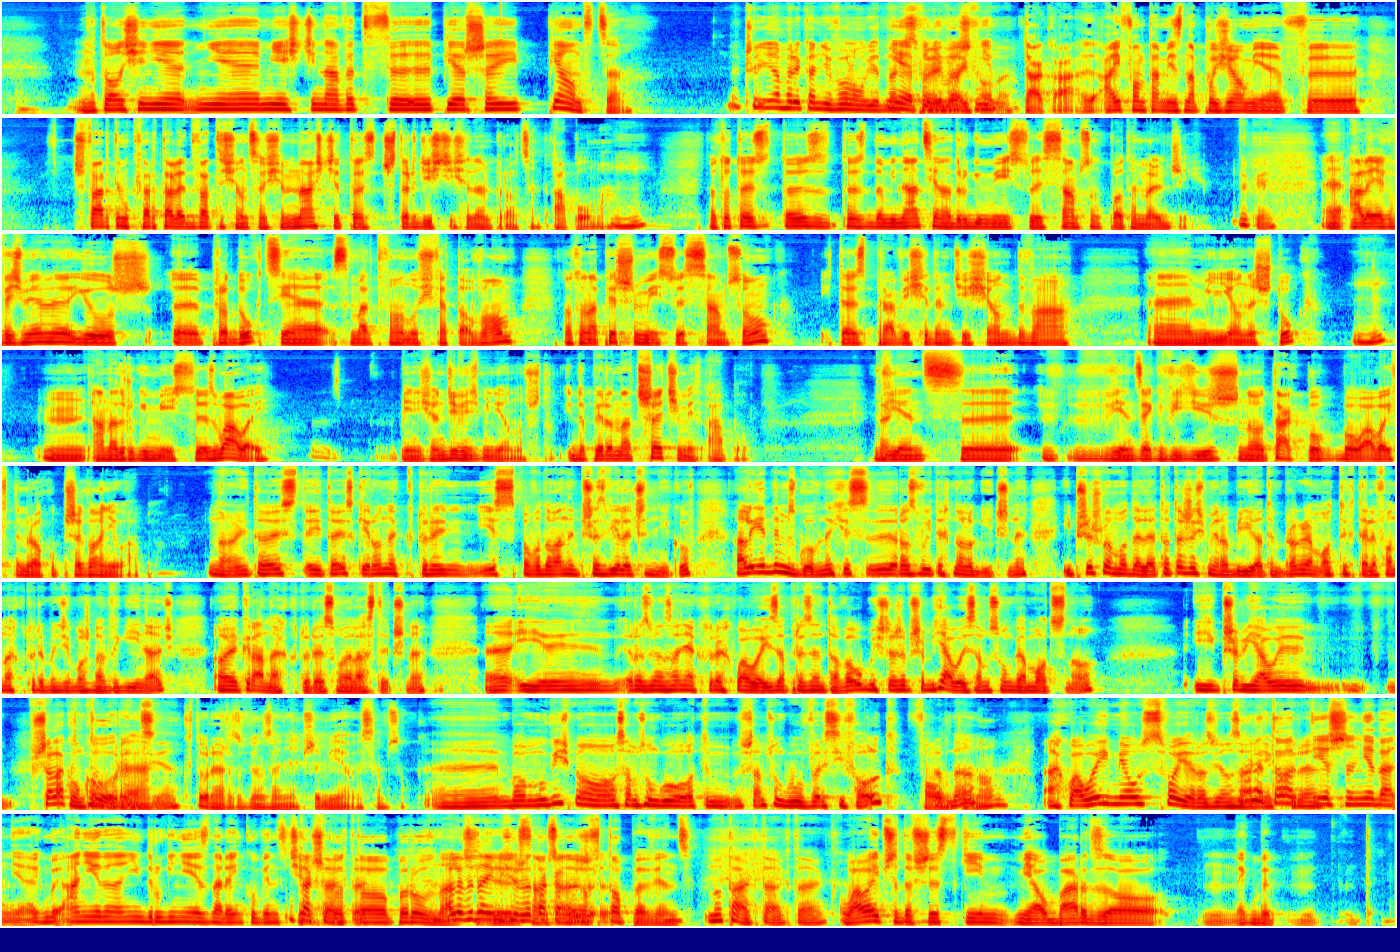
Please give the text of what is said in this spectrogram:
no to on się nie, nie mieści nawet w pierwszej piątce. Czyli Amerykanie wolą jednak Nie, swojego nie, tak, iPhone tam jest na poziomie w, w czwartym kwartale 2018 to jest 47% Apple ma. No to to jest, to, jest, to jest dominacja, na drugim miejscu jest Samsung, potem LG. Okej. E, Ale jak weźmiemy już e, produkcję smartfonów światową, no to na pierwszym miejscu jest Samsung i to jest prawie 72 e, miliony sztuk, Mm, a na drugim miejscu jest Huawei. 59 milionów sztuk. I dopiero na trzecim jest Apple. Więc, e, więc jak widzisz, no tak, bo, bo Huawei w tym roku przegonił Apple. No i to, jest, i to jest kierunek, który jest spowodowany przez wiele czynników, ale jednym z głównych jest y, rozwój technologiczny. I przyszłe modele, to też żeśmy robili o tym program, o tych telefonach, które będzie można wyginać, o ekranach, które są elastyczne. E, i y, rozwiązania, które Huawei zaprezentował, myślę, że przebijały Samsunga mocno i przebijały wszelaką Które, konkurencję. które rozwiązania przebijały Samsung? Yy, Bo mówiliśmy o Samsungu, o tym, Samsung był w wersji Fold, Fold, prawda? no. A Huawei miał swoje rozwiązanie, Ale to które... jeszcze nie da, nie, jakby ani jeden, ani drugi nie jest na rynku, więc Tak, ciężko tak, tak. to porównać. Ale wydaje mi się, że Samsung taka- miał w topę, więc... No tak, tak, tak. Huawei przede wszystkim miał bardzo mm, jakby mm,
